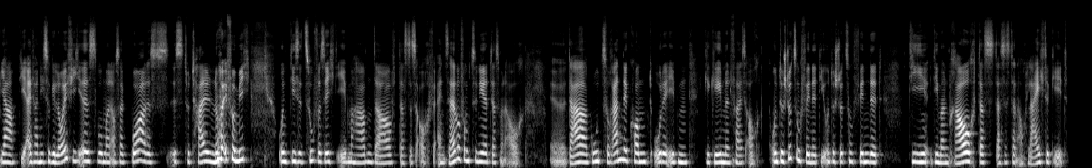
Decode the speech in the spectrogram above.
ja, die einfach nicht so geläufig ist, wo man auch sagt, boah, das ist total neu für mich und diese Zuversicht eben haben darf, dass das auch für einen selber funktioniert, dass man auch äh, da gut zurande kommt oder eben gegebenenfalls auch Unterstützung findet, die Unterstützung findet, die, die man braucht, dass, dass es dann auch leichter geht.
